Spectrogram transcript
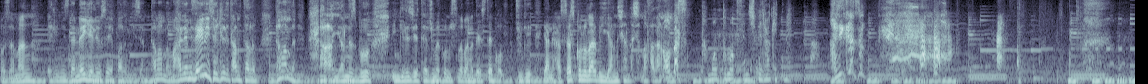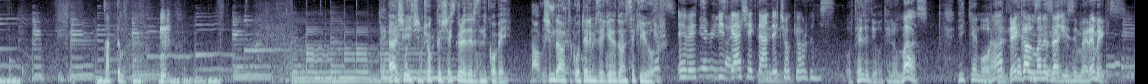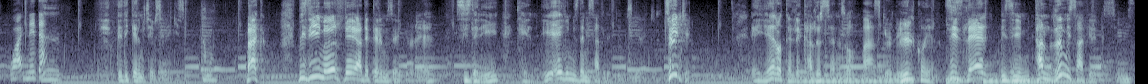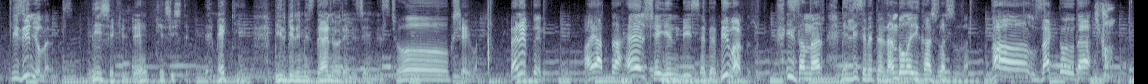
O zaman elimizden ne geliyorsa yapalım Gizem. Tamam mı? Mahallemizi en iyi şekilde tanıtalım. Tamam mı? Ha, yalnız bu İngilizce tercüme konusunda bana destek ol. Çünkü yani hassas konular bir yanlış anlaşılma falan olmasın. Tamam tamam sen hiç merak etme. Harikasın. Taktım. Her şey için çok teşekkür ederiz Niko Bey. Şimdi artık otelimize geri dönsek iyi olur. Evet, biz gerçekten de çok yorgunuz. Otel dedi, otel olmaz. We cannot Otelde let kalmanıza this izin veremeyiz. Neden? Dediklerimi çevirsene Gizem. Tamam. Bakın, bizim örf ve adetlerimize göre sizleri kendi evimizde misafir etmemiz gerekir. Çünkü eğer otelde kalırsanız olmaz gönül koyarım. Sizler bizim tanrı misafirimizsiniz. Bizim yollarımız bir şekilde kesişti. Demek ki birbirimizden öğreneceğimiz çok şey var. Ben hep derim, hayatta her şeyin bir sebebi vardır. İnsanlar belli sebeplerden dolayı karşılaşırlar. Ta uzak doğuda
